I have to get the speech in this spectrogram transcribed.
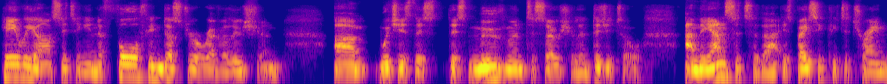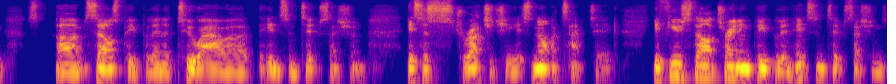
here we are sitting in the fourth industrial revolution um, which is this this movement to social and digital. And the answer to that is basically to train um, salespeople in a two-hour hints and tips session. It's a strategy. It's not a tactic. If you start training people in hints and tips sessions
